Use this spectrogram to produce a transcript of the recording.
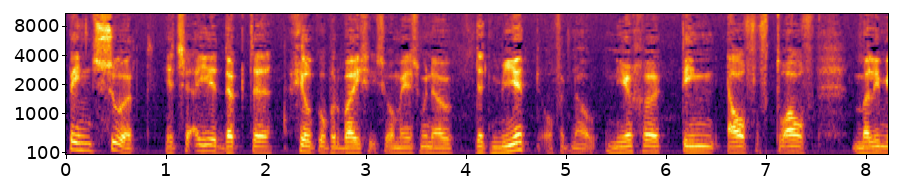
pensoort het sy eie dikte geelkoperbuisie. So mense moet nou dit meet of dit nou 9, 10, 11 of 12 mm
